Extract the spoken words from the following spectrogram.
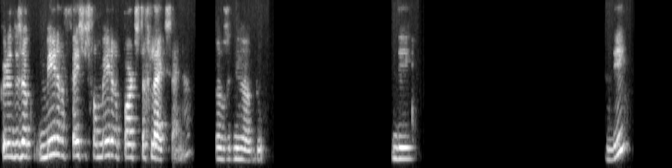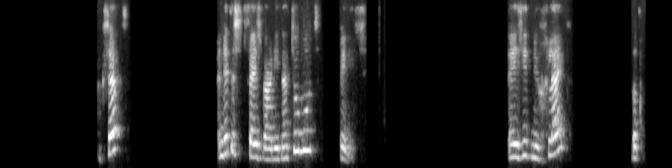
Kunnen dus ook meerdere faces van meerdere parts tegelijk zijn. Hè? Zoals ik nu ook doe. Die. En die. Accept. En dit is het face waar die naartoe moet. Finish. En je ziet nu gelijk dat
